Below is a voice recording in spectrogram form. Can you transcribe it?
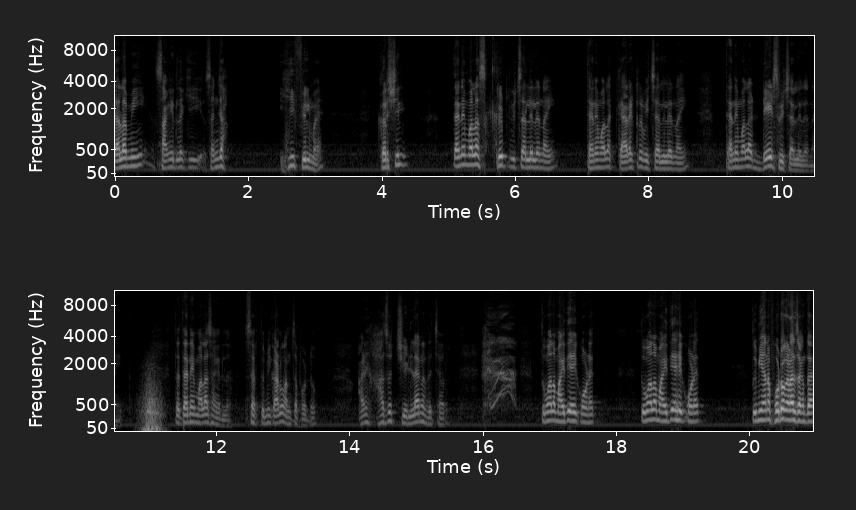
त्याला मी सांगितलं की संजा ही फिल्म आहे. करशील? त्याने मला स्क्रिप्ट विचारलेलं नाही. त्याने मला कॅरेक्टर विचारलेले नाही. त्याने मला डेट्स विचारलेले नाहीत. तर त्याने मला सांगितलं सर तुम्ही काढला आमचा फोटो आणि हा जो चिडला ना त्याच्यावर तुम्हाला माहिती आहे कोण आहेत? तुम्हाला माहिती आहे कोण आहेत? तुम्ही यांना फोटो काढायला सांगता?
